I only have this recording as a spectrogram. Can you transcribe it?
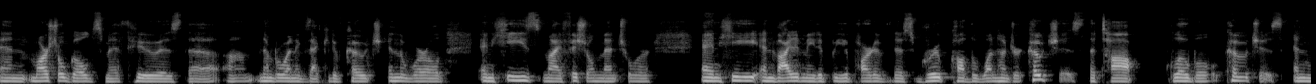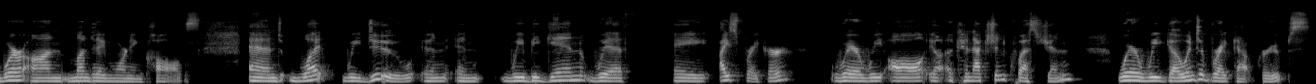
and Marshall Goldsmith, who is the um, number one executive coach in the world, and he's my official mentor, and he invited me to be a part of this group called the 100 Coaches, the top global coaches and we're on monday morning calls. And what we do and and we begin with a icebreaker where we all a connection question where we go into breakout groups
